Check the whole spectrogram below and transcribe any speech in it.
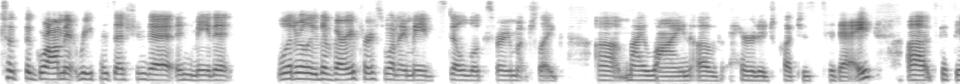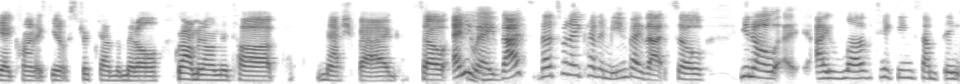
took the grommet, repositioned it, and made it literally the very first one I made still looks very much like um, my line of heritage clutches today. Uh, it's got the iconic, you know, strip down the middle, grommet on the top, mesh bag. So anyway, mm-hmm. that's that's what I kind of mean by that. So you know, I, I love taking something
